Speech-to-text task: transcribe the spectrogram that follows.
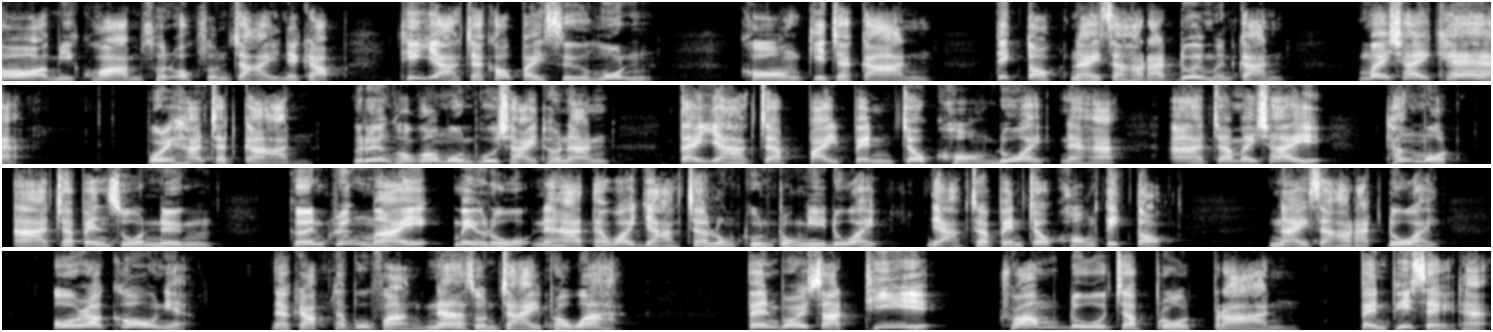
ก็มีความสนอกสนใจนะครับ ที่อยากจะเข้าไปซื้อหุ้นของกิจการ TikTok ในสหรัฐด้วยเหมือนกัน ไม่ใช่แค่ บริหารจัดการเรื่องของข้อมูลผู้ใช้เท่านั้น แต่อยากจะไปเป็นเจ้าของด้วยนะฮะ อาจจะไม่ใช่ทั้งหมดอาจจะเป็นส่วนหนึ่ง เกินครึ่งไหมไม่รู้นะฮะ แต่ว่าอยากจะลงทุนตรงนี้ด้วย อยากจะเป็นเจ้าของ TikTok ในสหรัฐด้วย Oracle เนี่ยนะครับถ้าผู้ฟังน่าสนใจเพราะว่า เป็นบริษัทที่ ทรัมป์ดูจะโปรดปรานเป็นพิเศษฮะ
